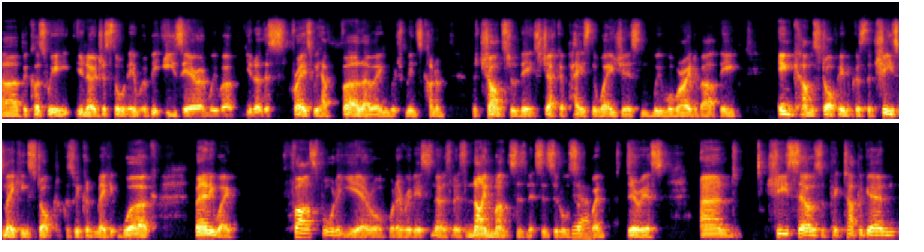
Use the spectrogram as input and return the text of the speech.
uh, because we, you know, just thought it would be easier. And we were, you know, this phrase we have furloughing, which means kind of the Chancellor of the Exchequer pays the wages. And we were worried about the income stopping because the cheese making stopped because we couldn't make it work. But anyway, fast forward a year or whatever it is, no, it's, it's nine months, isn't it, since it all yeah. went serious. And cheese sales have picked up again.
